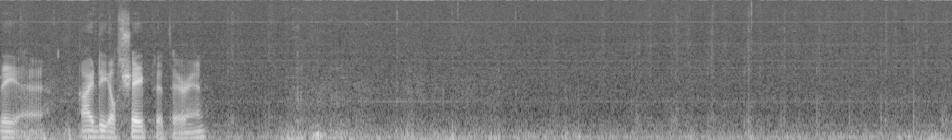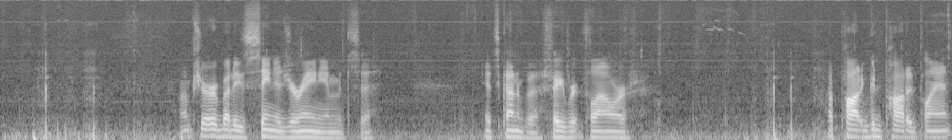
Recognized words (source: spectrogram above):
the. Uh, ideal shape that they're in. I'm sure everybody's seen a geranium. It's a, it's kind of a favorite flower. A pot, good potted plant.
